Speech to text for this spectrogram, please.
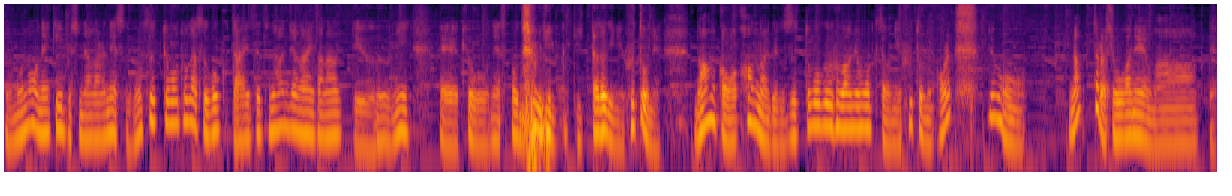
そういうものをね、キープしながらね、過ごすってことがすごく大切なんじゃないかなっていうふうに、えー、今日ね、スポーツジムに行った時に、ふとね、なんかわかんないけど、ずっと僕不安に思ってたのに、ふとね、あれ？でも、なったらしょうがねえよなーって。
